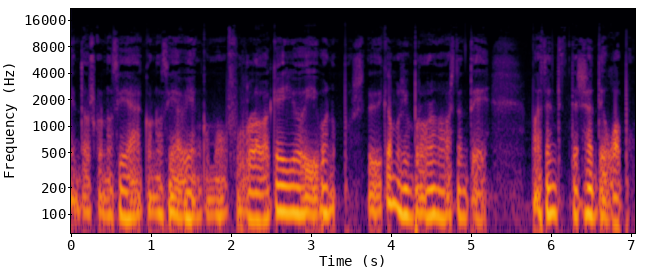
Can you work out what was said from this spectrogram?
entonces conocía conocía bien cómo furlaba aquello y bueno pues dedicamos un programa bastante bastante interesante y guapo.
